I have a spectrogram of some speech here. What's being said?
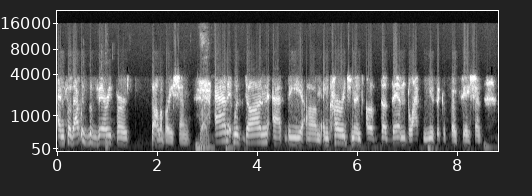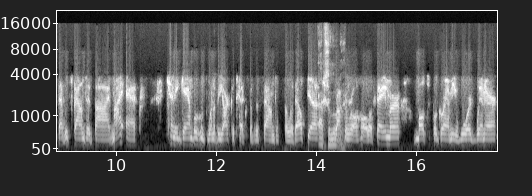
And so that was the very first celebration. Right. And it was done at the um, encouragement of the then Black Music Association that was founded by my ex, Kenny Gamble, who's one of the architects of the sound of Philadelphia, Absolutely. Rock and Roll Hall of Famer, multiple Grammy Award winner.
